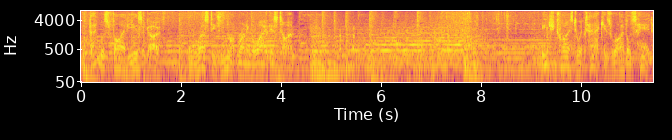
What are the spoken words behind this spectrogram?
But that was five years ago, and Rusty's not running away this time. Each tries to attack his rival's head.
